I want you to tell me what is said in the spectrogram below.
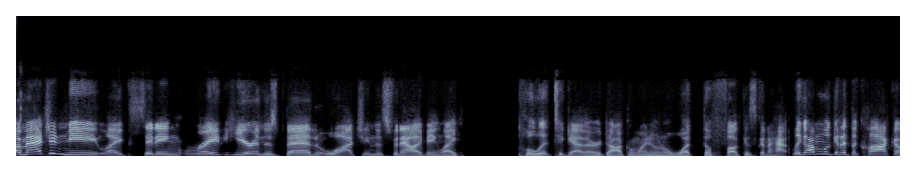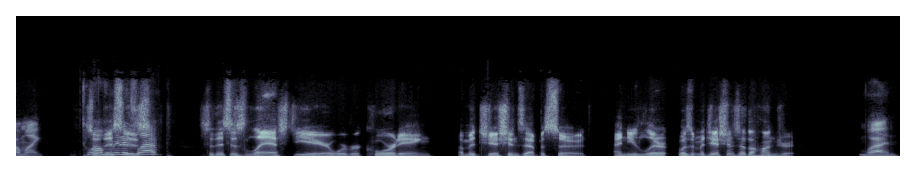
imagine me like sitting right here in this bed watching this finale, being like, "Pull it together, Doc and Wynonna. What the fuck is gonna happen?" Like I'm looking at the clock. I'm like, twelve this minutes is- left. so this is last year. We're recording a magicians episode, and you lit- was it magicians or the hundred When?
